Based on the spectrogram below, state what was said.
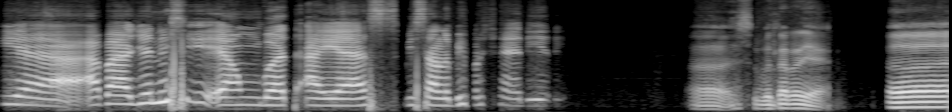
Iya, apa aja nih sih yang buat Ayas bisa lebih percaya diri? Eh, sebentar ya. Eh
